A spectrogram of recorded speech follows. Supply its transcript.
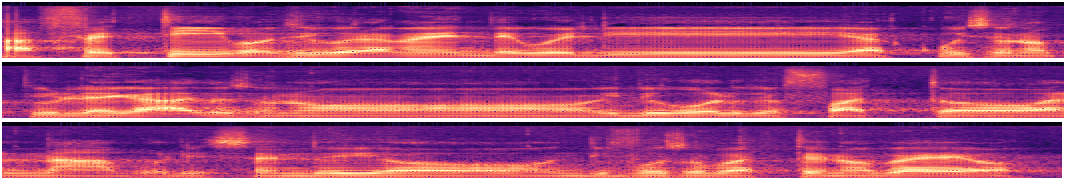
affettivo sicuramente quelli a cui sono più legato sono i due gol che ho fatto al Napoli, essendo io un tifoso partenopeo,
